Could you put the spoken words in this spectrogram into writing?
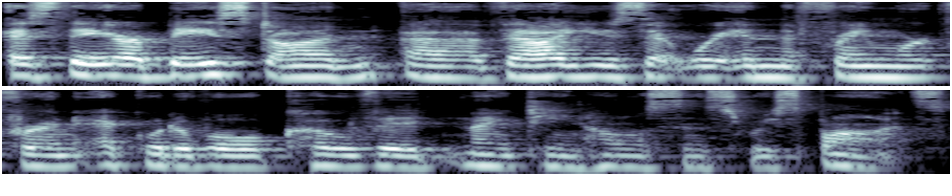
as they are based on uh, values that were in the framework for an equitable COVID-19 homelessness response.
